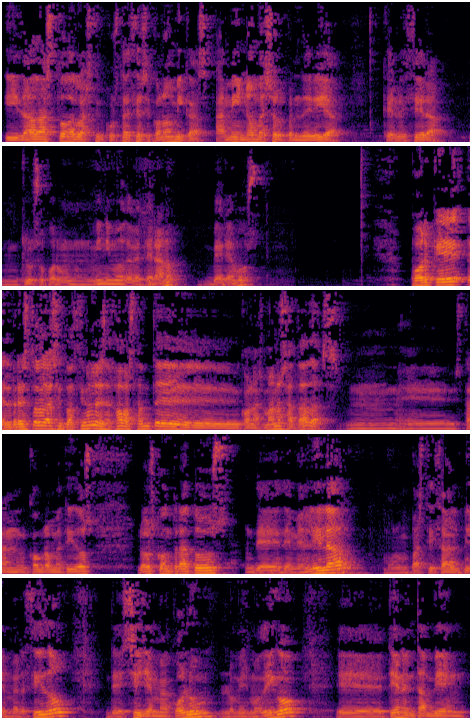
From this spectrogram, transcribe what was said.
Y dadas todas las circunstancias económicas, a mí no me sorprendería que lo hiciera incluso por un mínimo de veterano, veremos. Porque el resto de la situación les deja bastante con las manos atadas. Mm, eh, están comprometidos los contratos de Demian Lillard, por un pastizal bien merecido, de CJ McCollum, lo mismo digo. Eh, tienen también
